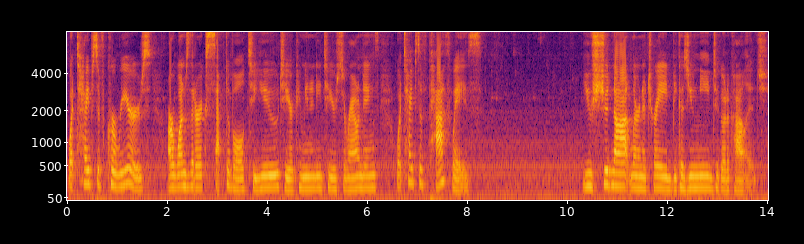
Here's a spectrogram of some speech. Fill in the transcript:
What types of careers are ones that are acceptable to you, to your community, to your surroundings? What types of pathways? You should not learn a trade because you need to go to college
